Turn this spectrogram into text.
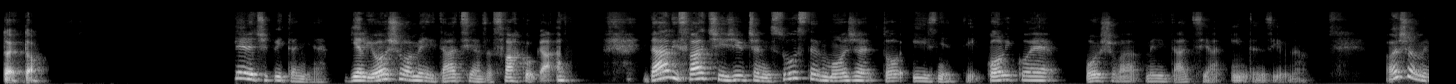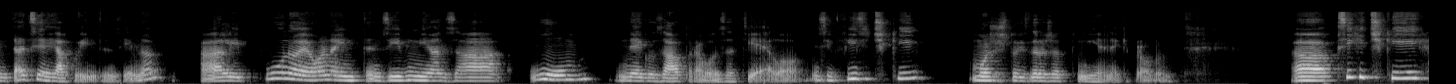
to je to. Sljedeće pitanje je, je li Ošova meditacija za svakoga? Da li svačiji živčani sustav može to iznijeti? Koliko je Ošova meditacija intenzivna? Ošova meditacija je jako intenzivna, ali puno je ona intenzivnija za um nego zapravo za tijelo. Mislim, fizički možeš to izdržati, nije neki problem. Uh, psihički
